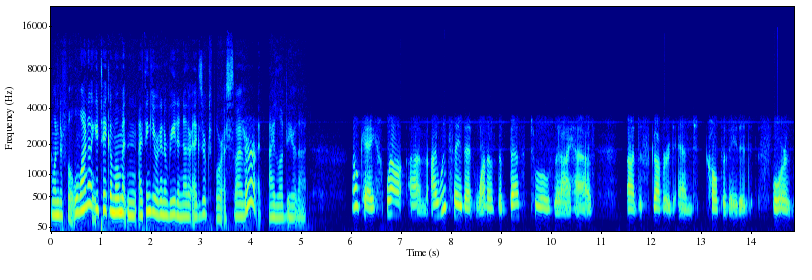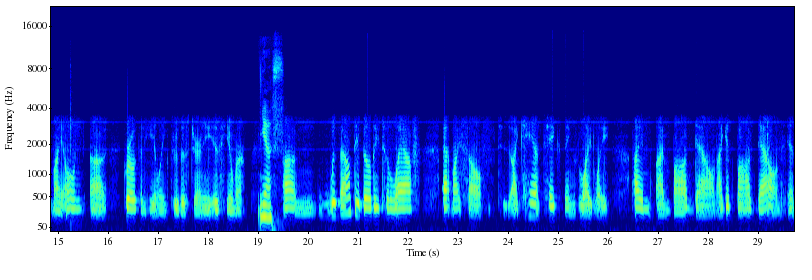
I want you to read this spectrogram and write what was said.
Wonderful. Well, why don't you take a moment and I think you were going to read another excerpt for us. So I, Sure. I, I'd love to hear that. Okay. Well, um, I would say that one of the best tools that I have uh, discovered and cultivated for my own uh, growth and healing through this journey is humor. Yes. Um, without the ability to laugh at myself, to, I can't take things lightly. I'm I'm bogged down. I get bogged down in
